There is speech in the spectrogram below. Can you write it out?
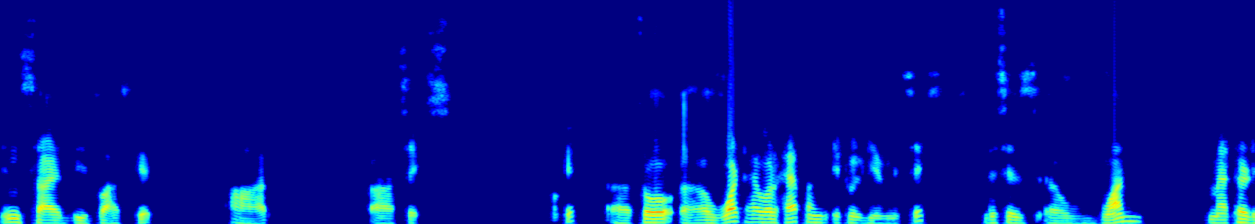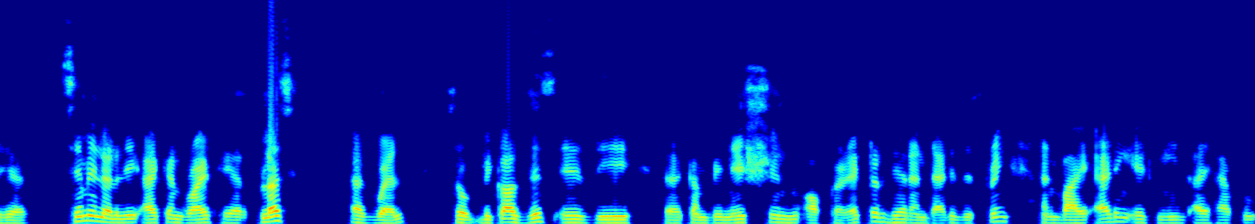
inside the basket are uh, 6 okay? Uh, so uh, whatever happens it will give me 6 this is uh, one method here. Similarly i can write here plus as well so because this is the uh, combination of characters here and that is the string and by adding it means i have to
